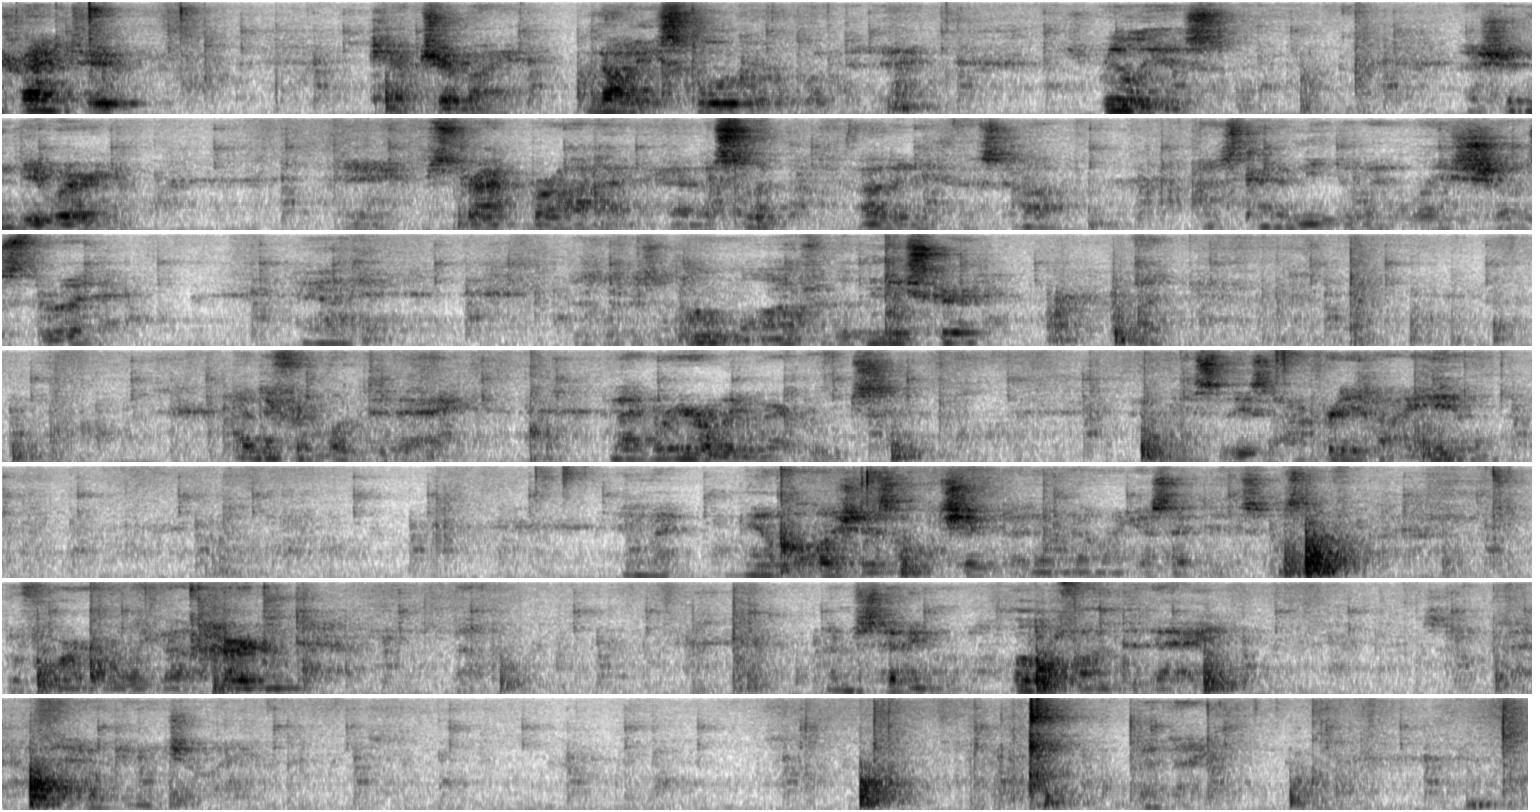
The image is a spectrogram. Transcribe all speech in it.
trying to capture my naughty schoolgirl look today. It really is. I shouldn't be wearing a strap bra and a slip underneath this top. But it's kind of neat the way the lace shows through it. And this is a little long for the mini skirt, but a different look today. And I rarely wear boots. These, these are pretty high heeled. And my nail polish is all chipped. I don't know. I guess I did some stuff before it really got hardened. But I'm just having a little fun today.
